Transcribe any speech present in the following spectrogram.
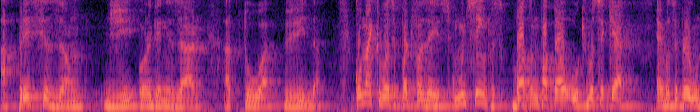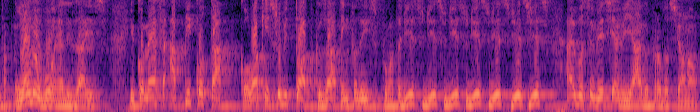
a precisão de organizar a tua vida. Como é que você pode fazer isso? É muito simples. Bota no papel o que você quer. E aí você pergunta, como eu vou realizar isso? E começa a picotar. Coloca em subtópicos. Ah, tem que fazer isso por conta disso, disso, disso, disso, disso, disso, disso. Aí você vê se é viável para você ou não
